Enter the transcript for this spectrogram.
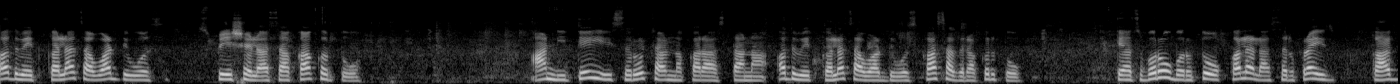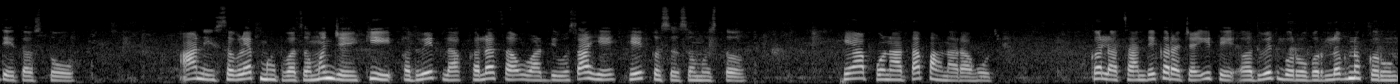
अद्वैत कलाचा वाढदिवस स्पेशल असा का करतो? आणि तेही सरोजचा नकारा असताना अद्वैत कलाचा वाढदिवस का साजरा करतो? त्याचबरोबर तो कलाला सरप्राईज का देत असतो? आणि सगळ्यात महत्त्वाचं म्हणजे की अद्वैतला कलाचा वाढदिवस आहे हे कसं समजतं? हे आपण आता पाहणार आहोत. कला चांदेकराच्या इथे अद्वैतबरोबर लग्न करून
